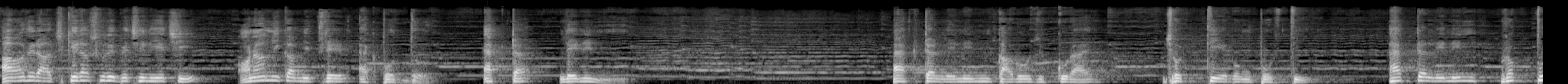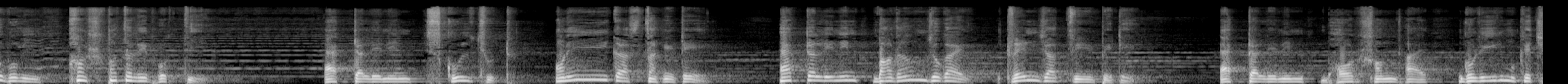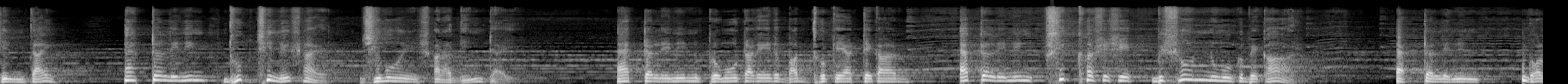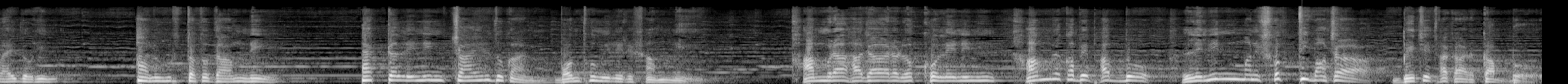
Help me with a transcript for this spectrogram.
আমাদের আজকের আসরে বেছে নিয়েছি অনামিকা মিত্রের এক পদ্য, একটা লেনিন। একটা লেনিন কাগজ কুড়ায় ঝর্তি এবং পড়তি। একটা লেনিন রক্তভূমি হাসপাতালে ভর্তি। একটা লেনিন স্কুল ছুট, অনেক রাস্তা হেঁটে। একটা লেনিন বাদাম জোগায়, ট্রেন যাত্রীর পেটে। একটা লেনিন ভর সন্ধ্যায় গলির মুখে ছিনতাই, একটা লেনিন ঢুকছে নেশায় ঝিমোয় সারা দিনটাই। একটা লেনিন প্রমোটারের বাধ্য কেয়ারটেকার, একটা লেনিন শিক্ষা শেষে বিষণ্ণমুখ বেকার, একটা লেনিন গলায় দড়ি, আলুর তত দাম নেই, একটা লেনিন চায়ের দোকান বন্ধ মিলের সামনে। আমরা হাজার লক্ষ লেনিন আমরা কবে ভাববো লেনিন মানে সত্যি বাঁচা বেঁচে থাকার কাব্য।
